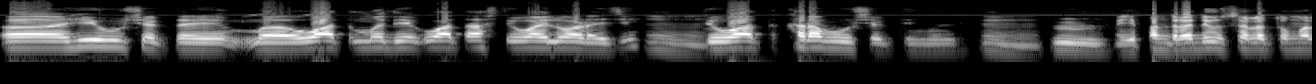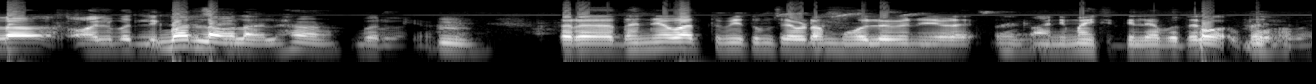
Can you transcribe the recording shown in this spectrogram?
ही होऊ शकते वात मध्ये एक वात असते ऑइल वाढायची. ती वात खराब होऊ शकते म्हणजे. म्हणजे पंधरा दिवसाला तुम्हाला ऑइल बदली बदलावं लागेल हा. बरोबर. तर धन्यवाद तुम्ही तुमचा एवढा मौल्यवान वेळ आणि माहिती दिल्याबद्दल. हो.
